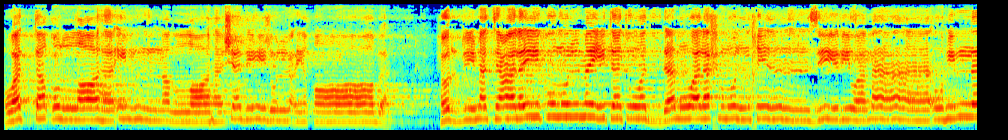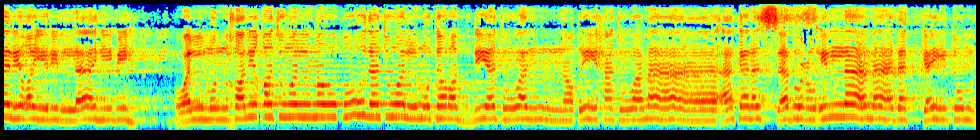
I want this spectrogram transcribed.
واتقوا الله إن الله شديد العقاب. حرمت عليكم الميتة والدم ولحم الخنزير وما أهل لغير الله به. والمنخلقة والموقوذة والمتردية والنطيحة وما أكل السبع إلا ما ذكيتم.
